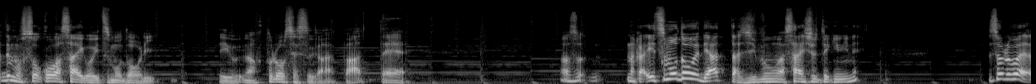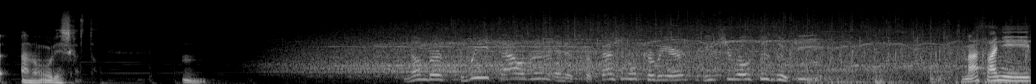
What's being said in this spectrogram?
でもそこは最後いつも通りっていうなプロセスがやっぱあって。あそなんかいつも通りであった自分は最終的にね。それはあの嬉しかった。うん。Number 3000 in his professional career, Ichiro Suzuki. まさに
